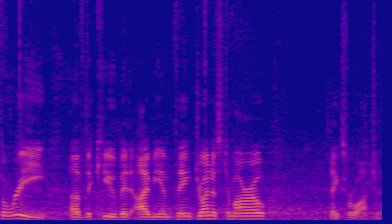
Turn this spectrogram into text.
three of theCUBE at IBM Think. Join us tomorrow. Thanks for watching.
